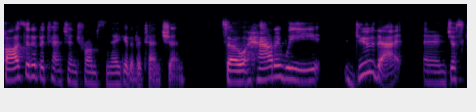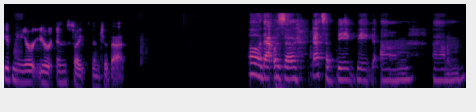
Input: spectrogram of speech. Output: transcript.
positive attention trumps negative attention. So, how do we do that? And just give me your, your insights into that. Oh, that was a that's a big, big um, um,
